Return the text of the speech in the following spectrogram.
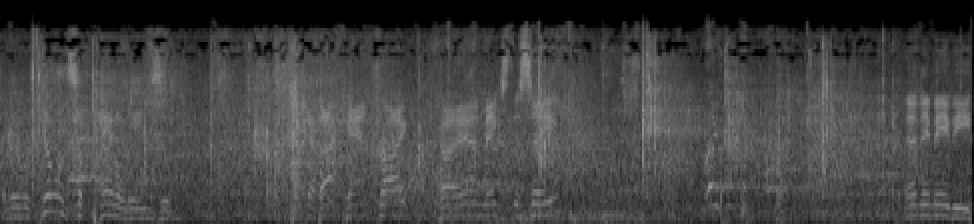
And they were killing some penalties. And Backhand try. Gajan makes the save. And they may be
